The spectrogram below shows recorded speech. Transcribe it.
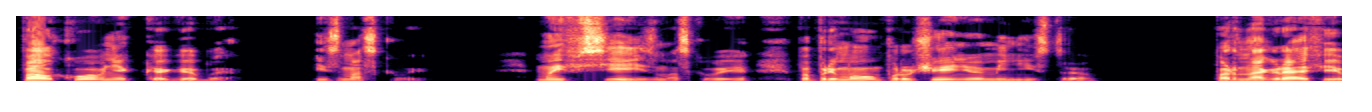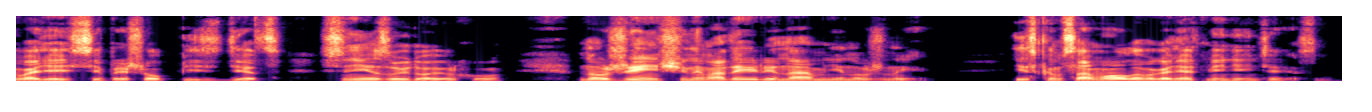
полковник КГБ из Москвы. Мы все из Москвы, по прямому поручению министра. Порнографии в Одессе пришел пиздец, снизу и доверху. Но женщины-модели нам не нужны. Из комсомола выгонять мне неинтересно.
